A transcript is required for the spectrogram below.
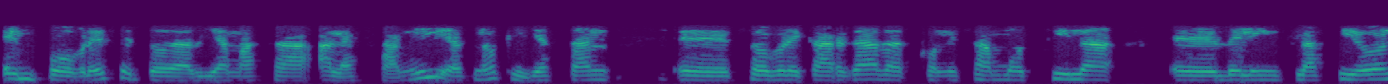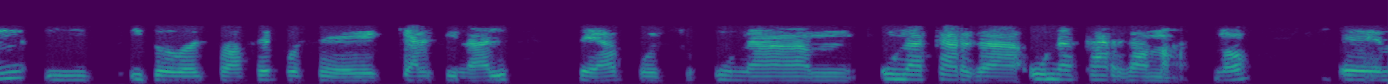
empobrece todavía más a, las familias, ¿no? Que ya están sobrecargadas con esa mochila eh, de la inflación y, todo esto hace pues eh, que al final sea pues una, una carga una carga más no em,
